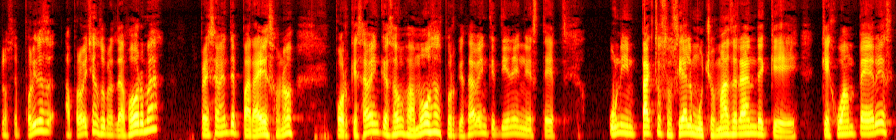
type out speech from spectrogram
los deportistas aprovechan su plataforma precisamente para eso, ¿no? Porque saben que son famosos, porque saben que tienen este un impacto social mucho más grande que, que Juan Pérez,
